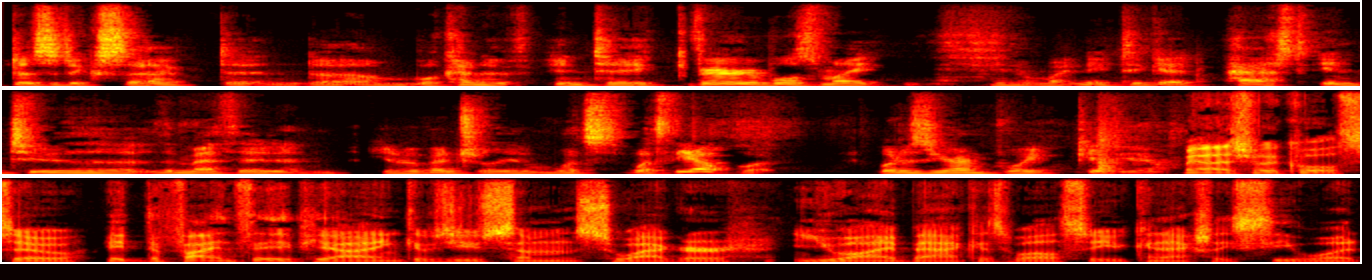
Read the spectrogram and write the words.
does it accept, and um, what kind of intake variables might you know might need to get passed into the, the method, and you know eventually, and what's what's the output what does your endpoint give you? Yeah, that's really cool. So it defines the API and gives you some Swagger UI back as well, so you can actually see what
